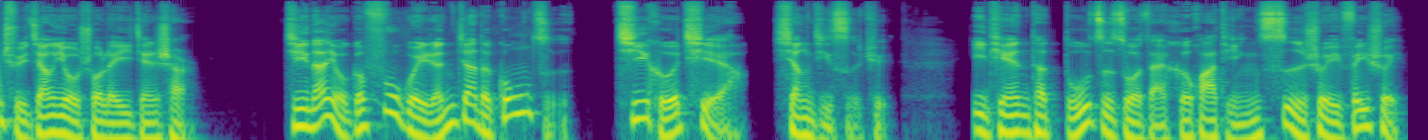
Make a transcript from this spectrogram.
曲江又说了一件事儿：济南有个富贵人家的公子，妻和妾啊。相继死去。一天，他独自坐在荷花亭，似睡非睡，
